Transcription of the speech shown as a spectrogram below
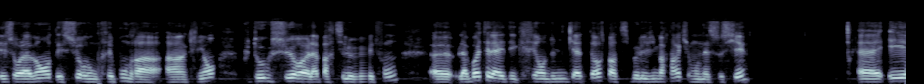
et sur la vente et sur donc répondre à, un client plutôt que sur la partie levée de fonds. la boîte, elle a été créée en 2014 par Thibault Lévy-Martin, qui est mon associé. et,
